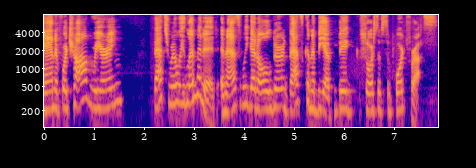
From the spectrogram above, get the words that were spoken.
and if we're child rearing, that's really limited. And as we get older, that's going to be a big source of support for us.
